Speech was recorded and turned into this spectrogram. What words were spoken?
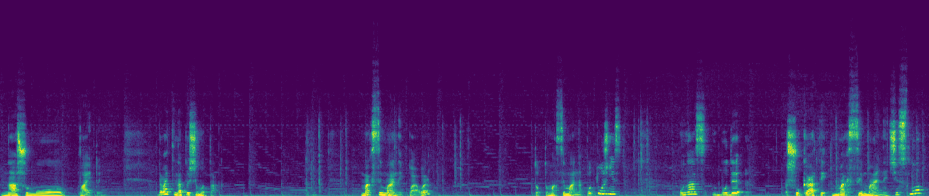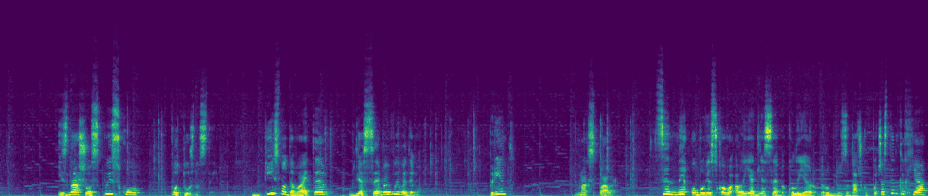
нашому Python. Давайте напишемо так. Максимальний power, тобто максимальна потужність, у нас буде шукати максимальне число із нашого списку потужностей. Дійсно, давайте для себе виведемо. Print Max Power. Це не обов'язково, але я для себе, коли я роблю задачку по частинках, я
